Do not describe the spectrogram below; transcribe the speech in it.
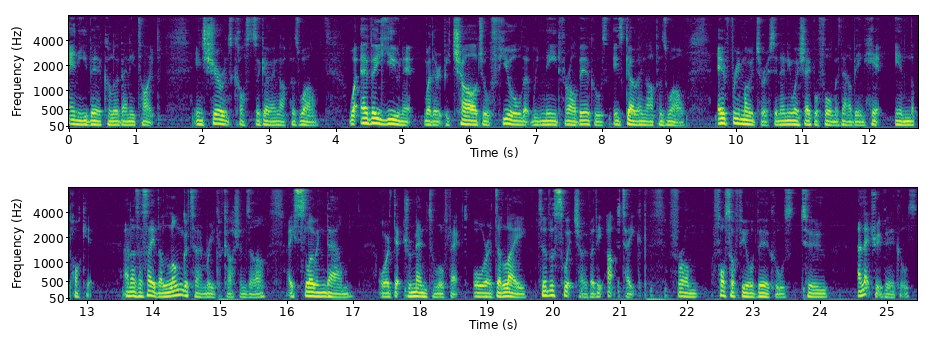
any vehicle of any type. Insurance costs are going up as well. Whatever unit, whether it be charge or fuel that we need for our vehicles, is going up as well. Every motorist in any way, shape, or form is now being hit in the pocket. And as I say, the longer term repercussions are a slowing down or a detrimental effect or a delay to the switchover, the uptake from fossil fuel vehicles to electric vehicles.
